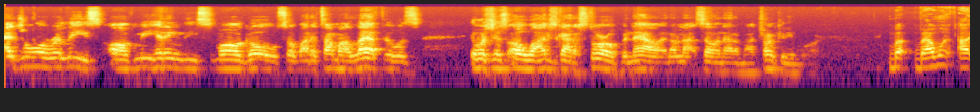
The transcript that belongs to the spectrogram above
Gradual release of me hitting these small goals. So by the time I left, it was it was just, oh, well, I just got a store open now, and I'm not selling out of my trunk anymore. But but I want I,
